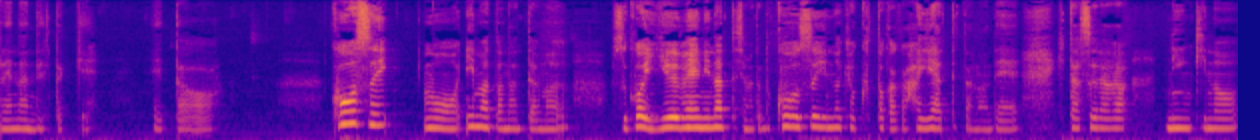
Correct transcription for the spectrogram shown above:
れなんでしたっけ？えっと、香水。もう今となってあの、すごい有名になってしまったの、香水の曲とかが流行ってたので、ひたすら人気の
